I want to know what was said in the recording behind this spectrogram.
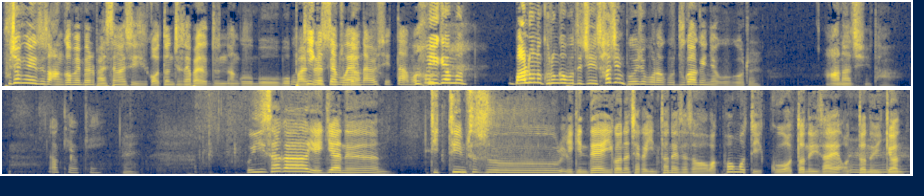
부작용에 대해서 안검변을 발생할 수 있고 어떤 증상이 발생, 눈 안구 뭐, 뭐 뭐 발생할 수 있다. 모양 나올 수 있다. 뭐. 어, 얘기하면 말로는 그런가 보듯이 사진 보여줘 보라고 누가 하겠냐고 그거를 안 하지 다. 오케이 오케이. 의사가 얘기하는 뒤트임 수술 얘긴데 이거는 제가 인터넷에서 막 퍼온 것도 있고 어떤 의사의 어떤 음. 의견,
